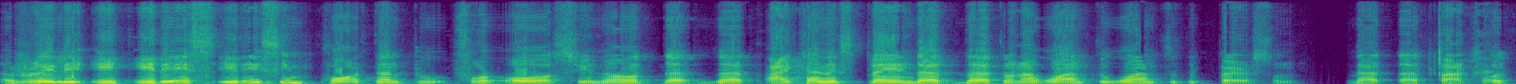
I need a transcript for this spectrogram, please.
really, it, it is it is important to, for us, you know, that that I can explain that that on a one to one to the person that that part. Okay. But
